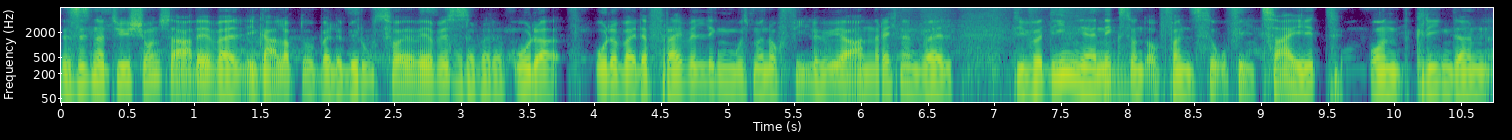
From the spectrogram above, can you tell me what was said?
Das ist natürlich schon schade, weil egal ob du bei der Berufsfeuerwehr bist oder bei der, oder, oder bei der Freiwilligen, muss man noch viel höher anrechnen, weil die verdienen ja nichts und opfern so viel Zeit und kriegen dann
